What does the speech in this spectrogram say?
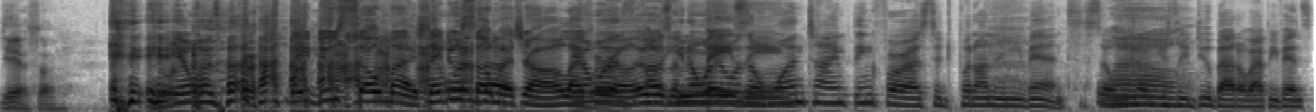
yeah, so it was. They do so much. They It do so a- much, y'all. Like for real, it uh, was you know what? It was a amazing. one-time thing for us to put on an event. So we don't usually do battle rap events.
